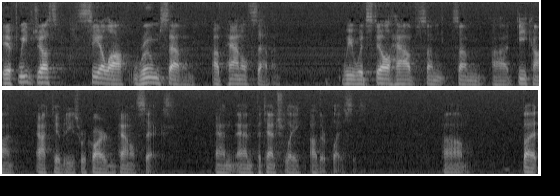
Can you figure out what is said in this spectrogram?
if we just seal off room seven of panel seven, we would still have some, some uh, decon activities required in panel six and, and potentially other places. Um, But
